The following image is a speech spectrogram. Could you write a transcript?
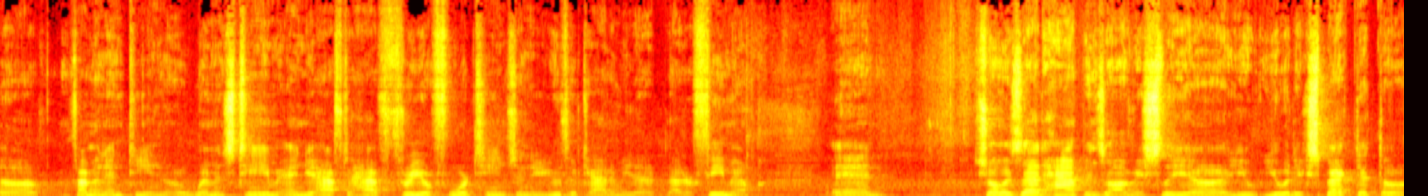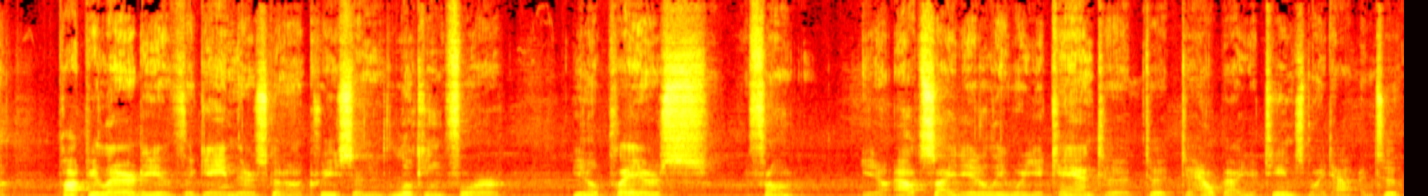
uh, feminine team or women's team, and you have to have three or four teams in the youth academy that, that are female, and so as that happens, obviously, uh, you you would expect that the popularity of the game there's going to increase, and looking for, you know, players from you know outside Italy where you can to, to, to help out your teams might happen too.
